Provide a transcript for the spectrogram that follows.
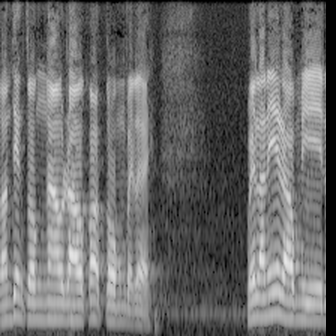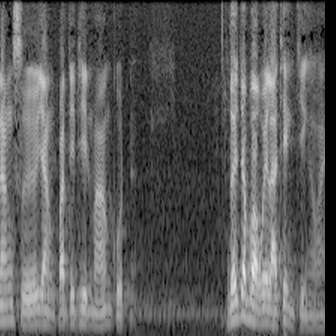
ตอนเที่ยงตรงเงาเราก็ตรงไปเลย เวลานี้เรามีหนังสืออย่างปฏิทินมหาองกุฎ เดี๋ยวจะบอกเวลาเที่ยงจริงเอาไว้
